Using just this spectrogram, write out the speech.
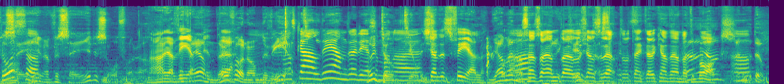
Då Säger, så. varför säger du så för då? Nej, jag vet Ändra inte. för om du vet. Man ska aldrig ändra det var ju som man dumt har... Det kändes fel. Ja, men, Och sen så ändrade jag, då känns det alltså. rätt. Och då tänkte jag, det kan inte ändra tillbaks. Ja, det var dumt.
